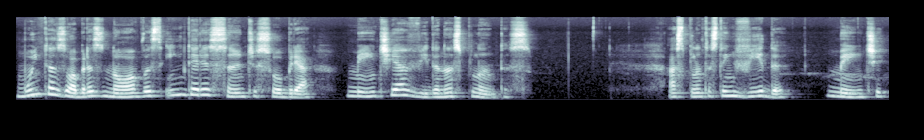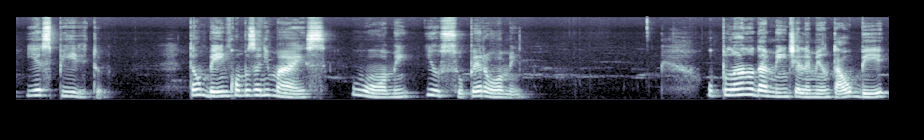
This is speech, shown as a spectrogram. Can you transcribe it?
muitas obras novas e interessantes sobre a mente e a vida nas plantas. As plantas têm vida, mente e espírito, tão bem como os animais, o homem e o super-homem. O plano da mente elemental B,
